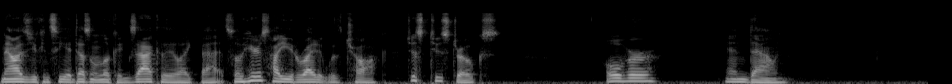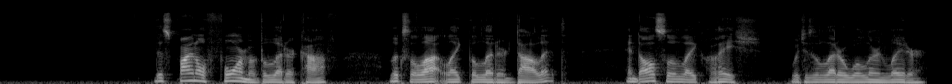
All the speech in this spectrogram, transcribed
Now as you can see it doesn't look exactly like that, so here's how you'd write it with chalk. Just two strokes, over and down. This final form of the letter kaf looks a lot like the letter dalet and also like resh, which is a letter we'll learn later.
